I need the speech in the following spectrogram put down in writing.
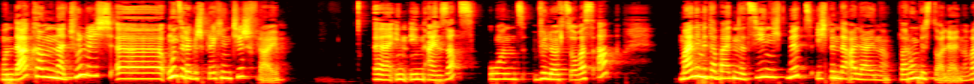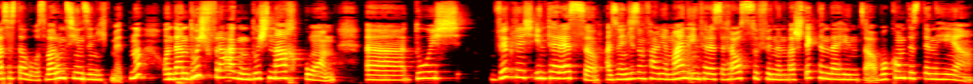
Und da kommen natürlich äh, unsere Gespräche in Tisch frei äh, in, in Einsatz. Und wie läuft sowas ab? Meine Mitarbeitenden ziehen nicht mit, ich bin da alleine. Warum bist du alleine? Was ist da los? Warum ziehen sie nicht mit? Ne? Und dann durch Fragen, durch Nachbohren, äh, durch wirklich Interesse, also in diesem Fall ja mein Interesse herauszufinden, was steckt denn dahinter, wo kommt es denn her,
